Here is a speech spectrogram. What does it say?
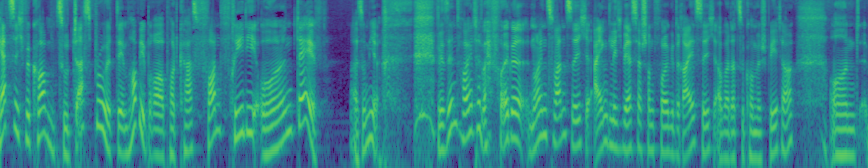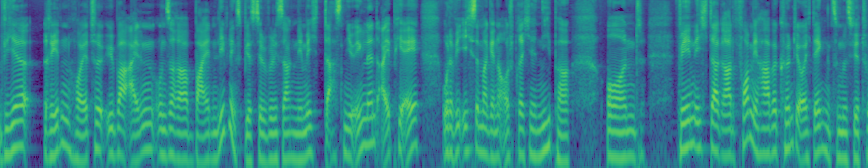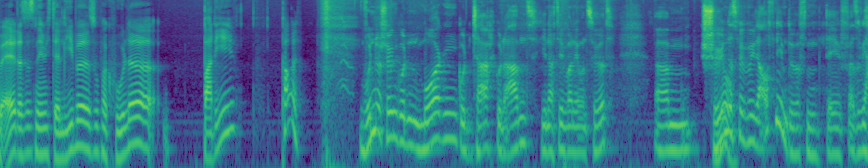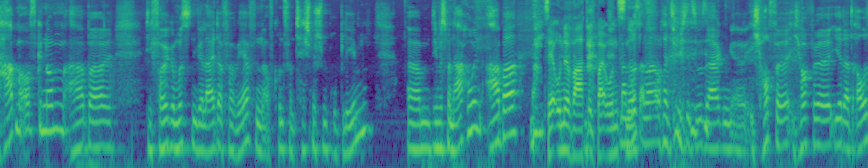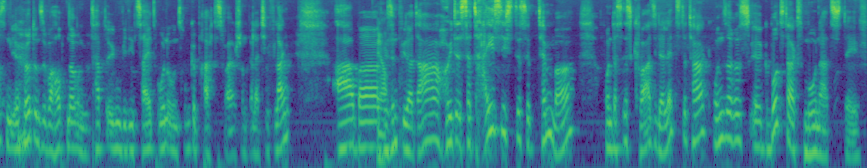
Herzlich willkommen zu Just Brew It, dem Hobbybrauer-Podcast von Friedi und Dave. Also mir. Wir sind heute bei Folge 29. Eigentlich wäre es ja schon Folge 30, aber dazu kommen wir später. Und wir reden heute über einen unserer beiden Lieblingsbierstile, würde ich sagen, nämlich das New England IPA oder wie ich es immer gerne ausspreche, NIPA. Und wen ich da gerade vor mir habe, könnt ihr euch denken, zumindest virtuell. Das ist nämlich der liebe, super coole Buddy Paul. Wunderschönen guten Morgen, guten Tag, guten Abend, je nachdem, wann ihr uns hört. Ähm, schön, jo. dass wir wieder aufnehmen dürfen, Dave. Also wir haben aufgenommen, aber die Folge mussten wir leider verwerfen aufgrund von technischen Problemen. Ähm, die müssen wir nachholen, aber man, sehr unerwartet bei uns. Man ne? muss aber auch natürlich dazu sagen, äh, ich hoffe, ich hoffe, ihr da draußen, ihr hört uns überhaupt noch und habt irgendwie die Zeit ohne uns rumgebracht. Das war ja schon relativ lang. Aber ja. wir sind wieder da. Heute ist der 30. September und das ist quasi der letzte Tag unseres äh, Geburtstagsmonats, Dave.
